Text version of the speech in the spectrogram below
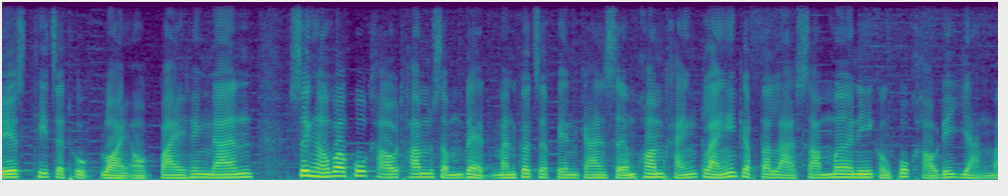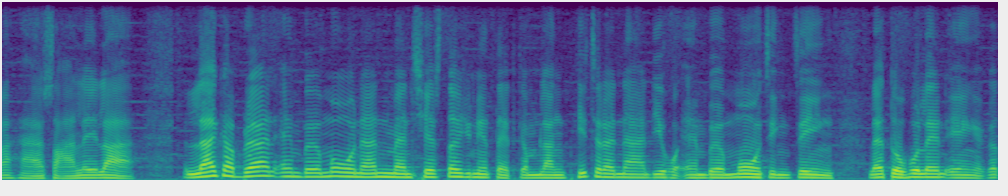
ลิสต์ที่จะถูกปล่อยออกไปทั้งนั้น ซึ่งหากว่าพวกเขาทำสำเร็จมันก็จะเป็นการเสริมความแข็งแกร่งให้กับตลาดซัมเมอร์นี้ของพวกเขาได้อย่างมหาศาลเลยล่ะ และกับแบรนด์เอมเบอร์โมนั้นแมนเชสเตอร์ยูไนเต็ดกำลังพิจารณาดีลของเอมเบอร์โมจริง ๆ และตัวผู้เล่นเองก็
